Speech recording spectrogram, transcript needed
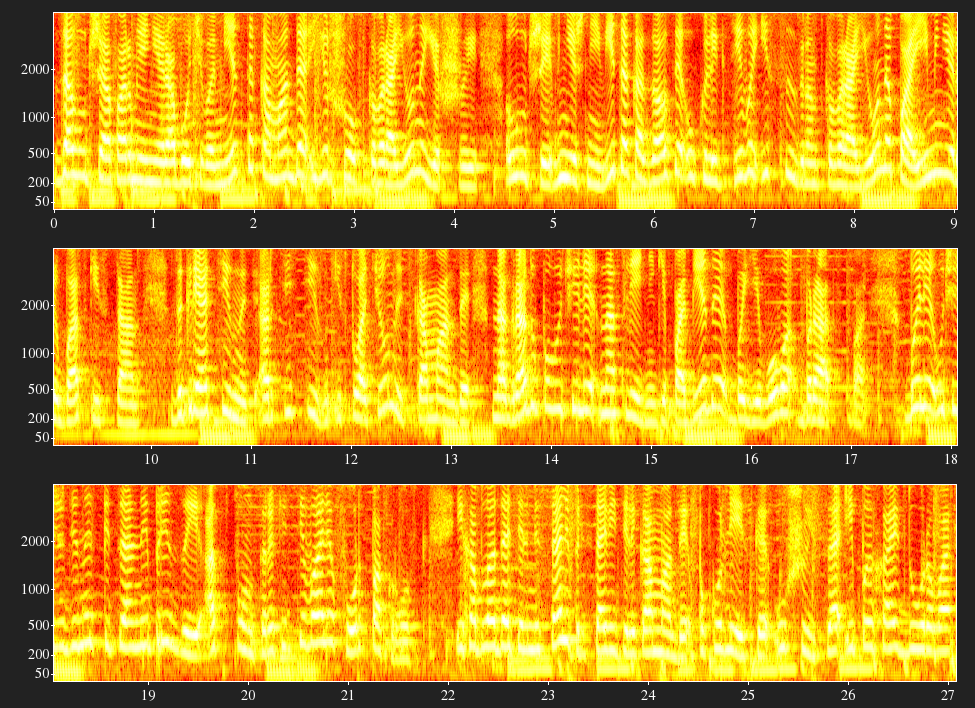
За лучшее оформление рабочего места команда Ершовского района Ерши. Лучший внешний вид оказался у коллектива из Сызранского района по имени Рыбацкий стан. За креативность, артистизм и сплоченность команды награду получили наследники победы боевого братства. Были учреждены специальные призы от спонсора фестиваля «Форт Покровск». Их обладателями стали представители команды Покурлейская Ушица ИП Хайдурова,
